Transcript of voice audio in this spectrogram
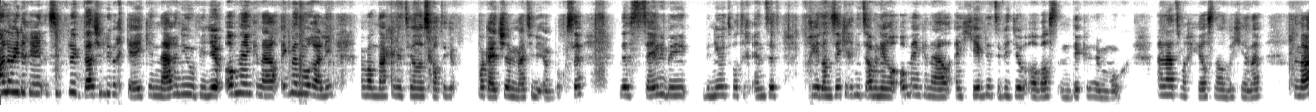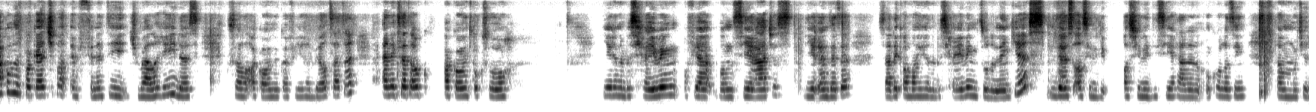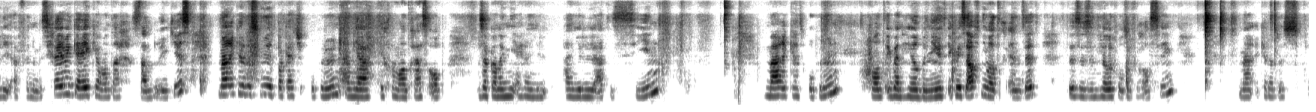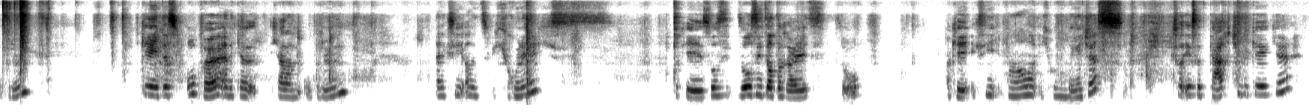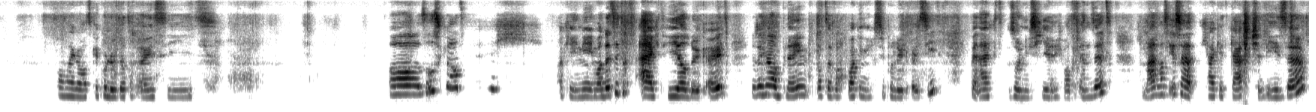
Hallo iedereen, super leuk dat jullie weer kijken naar een nieuwe video op mijn kanaal. Ik ben Noralie en vandaag ga ik het hele schattige pakketje met jullie unboxen. Dus zijn jullie benieuwd wat erin zit? Vergeet dan zeker niet te abonneren op mijn kanaal en geef deze video alvast een dikke duim omhoog. En laten we maar heel snel beginnen. Normaal komt het pakketje van Infinity Jewelry, dus ik zal de account ook even hier in beeld zetten. En ik zet ook account ook zo hier in de beschrijving, of ja, van de sieraadjes die hierin zitten zet ik allemaal hier in de beschrijving zo de linkjes. Dus als jullie, als jullie die sieraden dan ook willen zien, dan moeten jullie even in de beschrijving kijken, want daar staan de linkjes. Maar ik ga dus nu het pakketje open doen. En ja, hier staat mijn adres op. Dus dat kan ik niet echt aan jullie, aan jullie laten zien. Maar ik ga het open doen, want ik ben heel benieuwd. Ik weet zelf niet wat erin zit. Dus het is een hele grote verrassing. Maar ik ga het dus open doen. Oké, het is open en ik ga, ga dat nu open doen. En ik zie al iets groenigs. Oké, zo, zo ziet dat eruit. Zo. Oké, ik zie van alle groene dingetjes. Ik zal eerst het kaartje bekijken. Oh my god, kijk hoe leuk dat eruit ziet. Oh, zo schattig. Oké, nee, maar dit ziet er echt heel leuk uit. Dus ik ben wel blij dat de verpakking er super leuk uitziet. Ik ben echt zo nieuwsgierig wat erin zit. Maar als eerste ga ik het kaartje lezen.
